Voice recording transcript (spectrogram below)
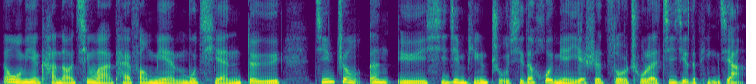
那我们也看到，青瓦台方面目前对于金正恩与习近平主席的会面也是做出了积极的评价。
